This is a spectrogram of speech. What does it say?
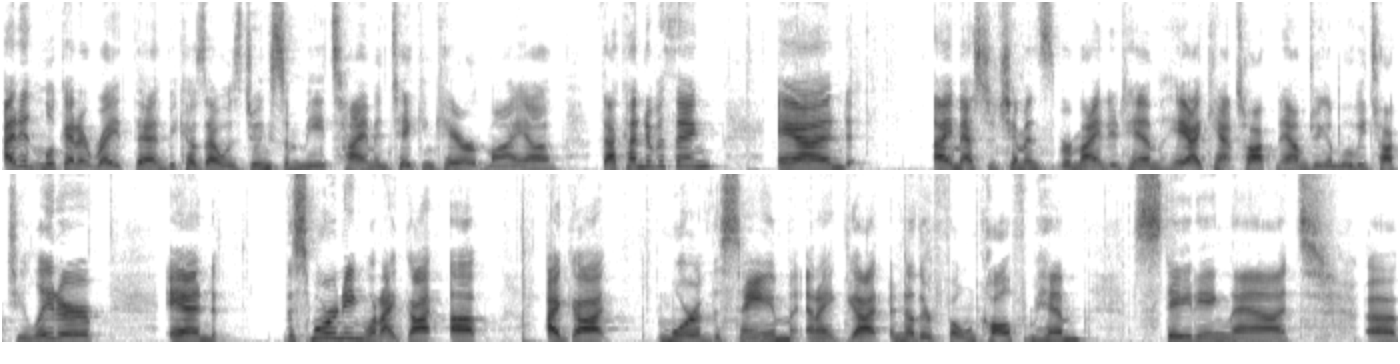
I didn't look at it right then because I was doing some me time and taking care of Maya, that kind of a thing. And I messaged him and reminded him, hey, I can't talk now. I'm doing a movie. Talk to you later. And this morning when I got up, I got more of the same and I got another phone call from him stating that uh,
